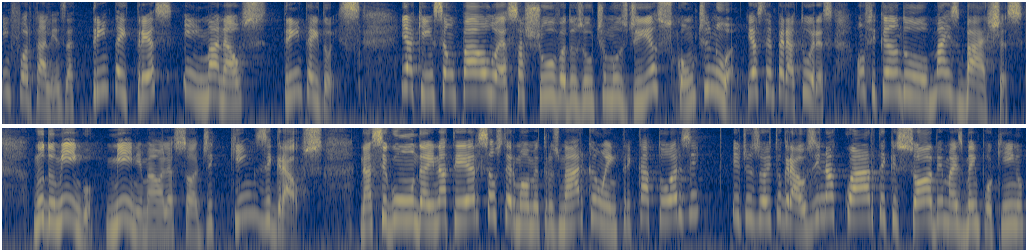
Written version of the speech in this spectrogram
em Fortaleza 33 e em Manaus 32. E aqui em São Paulo, essa chuva dos últimos dias continua e as temperaturas vão ficando mais baixas. No domingo, mínima, olha só, de 15 graus. Na segunda e na terça, os termômetros marcam entre 14 e 18 graus. E na quarta, que sobe mais bem pouquinho,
